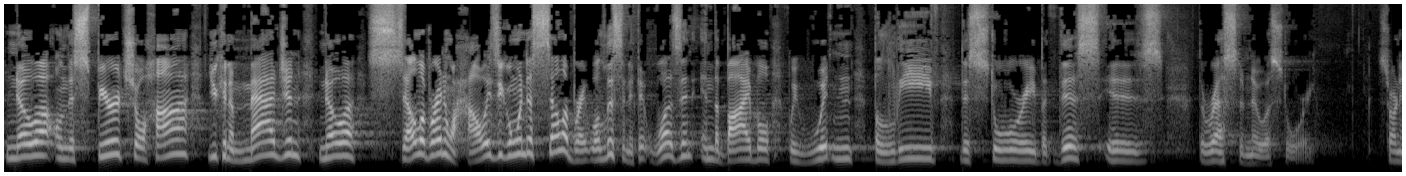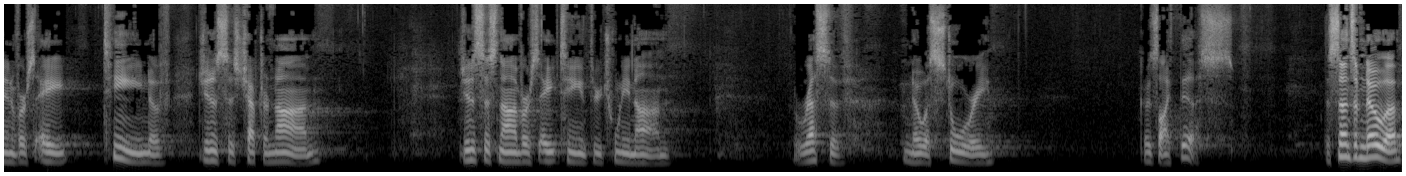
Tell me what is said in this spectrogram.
Noah on the spiritual high. You can imagine Noah celebrating. Well, how is he going to celebrate? Well, listen, if it wasn't in the Bible, we wouldn't believe this story, but this is the rest of Noah's story. Starting in verse 18 of Genesis chapter 9. Genesis 9, verse 18 through 29. The rest of Noah's story goes like this. The sons of Noah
